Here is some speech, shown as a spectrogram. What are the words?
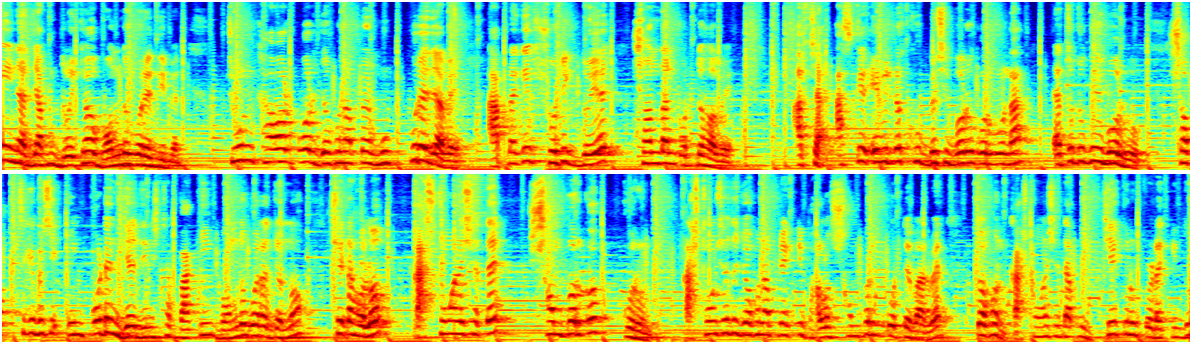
এই না যে আপনি দই খাওয়া বন্ধ করে দিবেন। চুন খাওয়ার পর যখন আপনার মুখ পুড়ে যাবে, আপনাকে সঠিক দইয়ের সন্ধান করতে হবে। আচ্ছা আজকের এই ভিডিওটা খুব বেশি বড় করব না, এতটুকুই বলব। সব থেকে বেশি ইম্পর্টেন্ট যে জিনিসটা বাকি বন্ধ করার জন্য, সেটা হলো কাস্টমারের সাথে সম্পর্ক করুন। কাস্টমারের সাথে যখন আপনি একটি ভালো সম্পর্ক করতে পারবেন, তখন কাস্টমারের সাথে আপনি যে কোনো প্রোডাক্ট কিন্তু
